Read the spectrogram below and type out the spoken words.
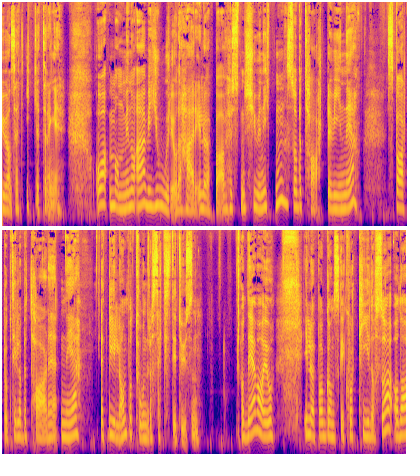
uansett ikke trenger. Og Mannen min og jeg vi gjorde jo det her i løpet av høsten 2019. Så betalte vi ned, sparte opp til å betale ned et billån på 260 000. Og det var jo i løpet av ganske kort tid også, og da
